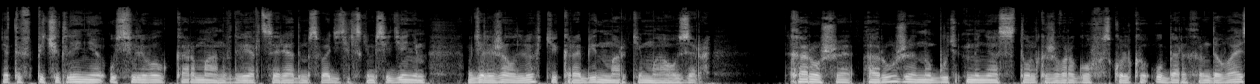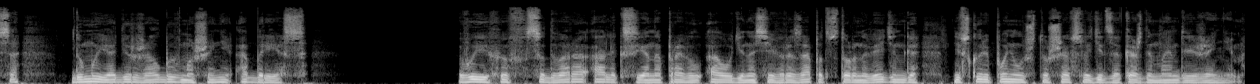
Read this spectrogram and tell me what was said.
Это впечатление усиливал карман в дверце рядом с водительским сиденьем, где лежал легкий карабин марки «Маузер». Хорошее оружие, но будь у меня столько же врагов, сколько у Берхендевайса, думаю, я держал бы в машине обрез. Выехав со двора Алекс, я направил Ауди на северо-запад в сторону Вединга и вскоре понял, что шеф следит за каждым моим движением.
